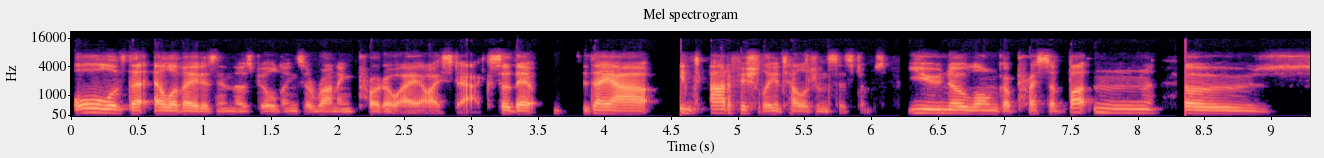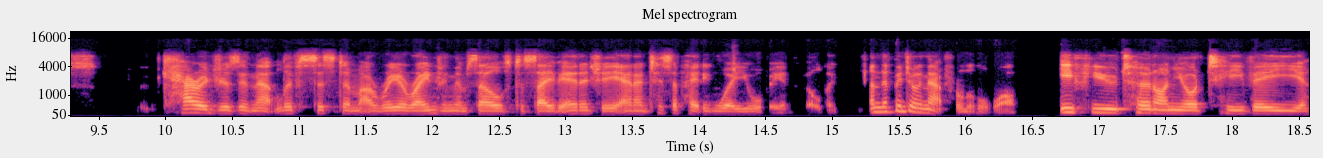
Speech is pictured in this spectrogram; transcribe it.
all of the elevators in those buildings are running proto AI stacks. So they're, they are artificially intelligent systems. You no longer press a button, those carriages in that lift system are rearranging themselves to save energy and anticipating where you will be in the building. And they've been doing that for a little while. If you turn on your TV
